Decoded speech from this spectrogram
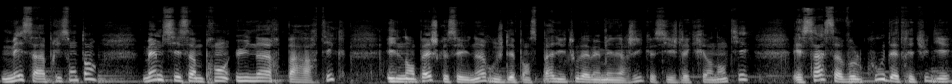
Mais ça a pris son temps. Même si ça me prend une heure par article, il n'empêche que c'est une heure où je dépense pas du tout la même énergie que si je l'écris en entier. Et ça, ça vaut le coup d'être étudié.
